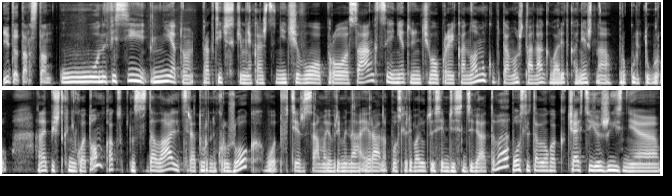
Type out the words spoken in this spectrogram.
и Татарстан. У Нафиси нету практически, мне кажется, ничего про санкции, нету ничего про экономику, потому что она говорит, конечно, про культуру. Она пишет книгу о том, как, собственно, создала литературный кружок вот в те же самые времена Ирана после революции 79-го, после того, как часть ее жизни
